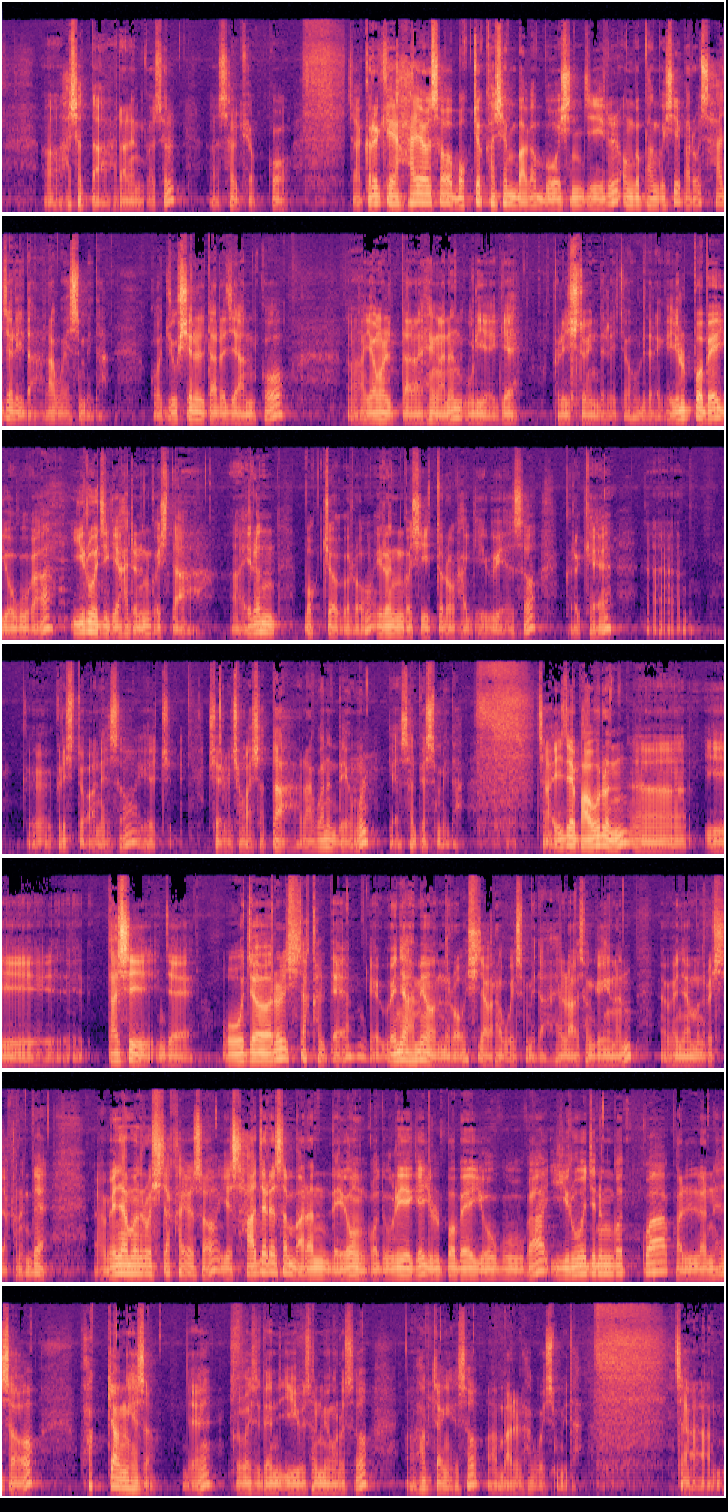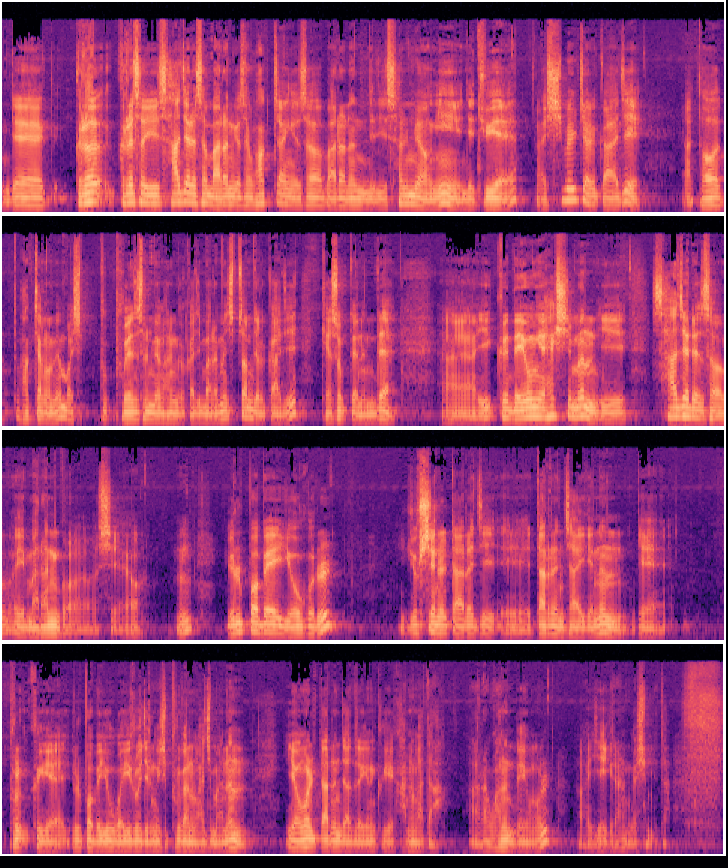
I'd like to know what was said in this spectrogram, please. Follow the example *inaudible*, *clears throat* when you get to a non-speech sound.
어, 하셨다라는 것을 어, 살폈고 자, 그렇게 하여서 목적하신 바가 무엇인지를 언급한 것이 바로 사절이다라고 했습니다. 곧 육신을 따르지 않고 어, 영을 따라 행하는 우리에게 그리스도인들이죠. 우리들에게 율법의 요구가 이루어지게 하려는 것이다. 아, 이런 목적으로 이런 것이 있도록 하기 위해서 그렇게 어, 그 그리스도 안에서 죄를 정하셨다라고 하는 내용을 살폈습니다. 자, 이제 바울은 어, 이 다시 이제 5절을 시작할 때 왜냐하면으로 시작을 하고 있습니다. 헬라 성경에는 왜냐하면으로 시작하는데 어, 왜냐하면으로 시작하여서 이 4절에서 말한 내용, 곧 우리에게 율법의 요구가 이루어지는 것과 관련해서 확장해서 이제 그것에 대한 이유 설명으로서 어, 확장해서 어, 말을 하고 있습니다. 자, 이제 그러, 그래서 이 사절에서 말한 것을 확장해서 말하는 이 설명이 이제 뒤에 11절까지 더 확장하면 뭐 부연 설명하는 것까지 말하면 13절까지 계속되는데 아, 그 내용의 핵심은 이 사절에서 말한 것이에요. 율법의 요구를 육신을 따르지 따르는 자에게는 이게 불, 그게 율법의 요구가 이루어지는 것이 불가능하지만은 영을 따르는 자들에게는 그게 가능하다라고 하는 내용을 아, 얘기를 하는 것입니다.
